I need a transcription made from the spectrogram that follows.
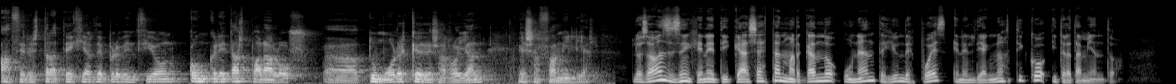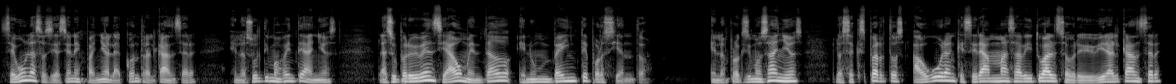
hacer estrategias de prevención concretas para los eh, tumores que desarrollan esas familias. Los avances en genética ya están marcando un antes y un después en el diagnóstico y tratamiento. Según la Asociación Española contra el Cáncer, en los últimos 20 años, la supervivencia ha aumentado en un 20%. En los próximos años, los expertos auguran que será más habitual sobrevivir al cáncer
